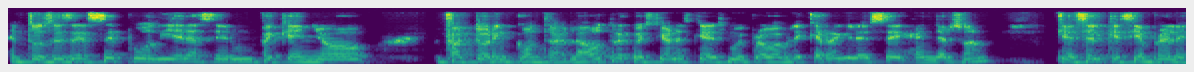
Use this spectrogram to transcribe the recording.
Entonces ese pudiera ser un pequeño factor en contra. La otra cuestión es que es muy probable que regrese Henderson, que es el que siempre le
